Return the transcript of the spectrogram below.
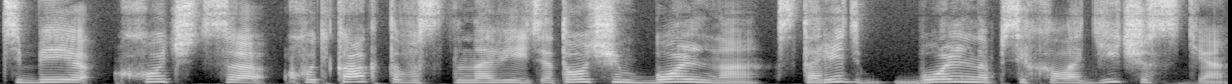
тебе хочется хоть как-то восстановить. Это очень больно. Стареть больно психологически.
